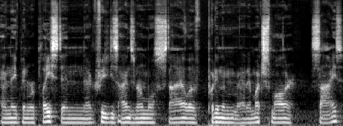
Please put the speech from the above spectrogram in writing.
and they've been replaced in uh, Graffiti Design's normal style of putting them at a much smaller size.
